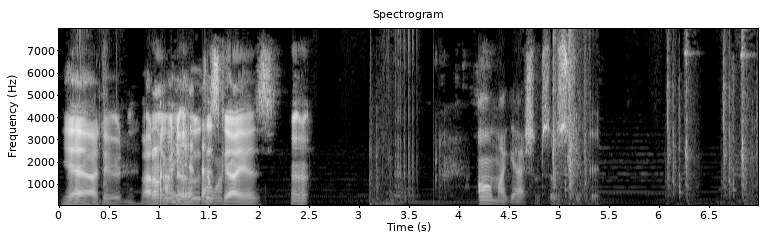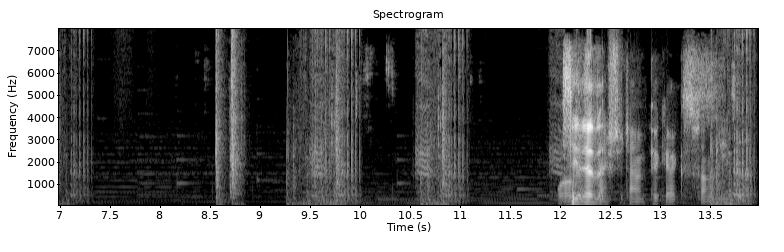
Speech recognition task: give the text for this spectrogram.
Yeah, dude. I don't Oh, even know yeah, who this one. guy is. oh my gosh, I'm so stupid. Well, See, there's an extra diamond pickaxe it.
